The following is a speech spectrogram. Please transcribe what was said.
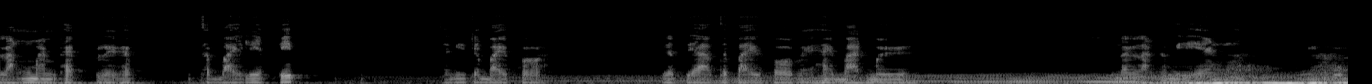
หลังมันแผบเลยครับตะไบเรียบปิ๊บแต่นี่ตะไบพอเรียบยาวตะไบพอไม่ให้บาดมือด้านหลังก็มีแองมีปุ่ม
